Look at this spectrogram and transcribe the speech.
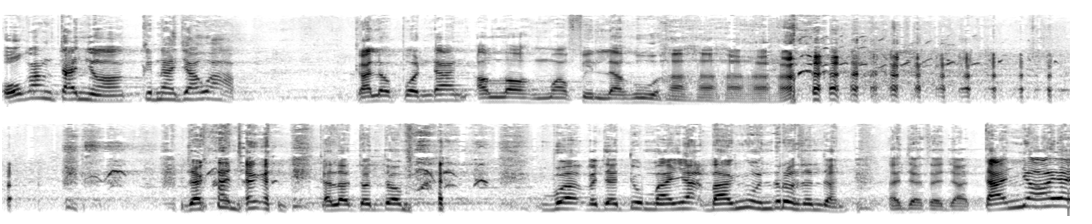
Orang tanya, kena jawab. Kalau pondan, Allahumma ufir lahu ha ha ha ha. jangan, jangan. Kalau tuan-tuan buat macam tu mayat bangun terus tuan-tuan. Saja saja. Tanya ya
